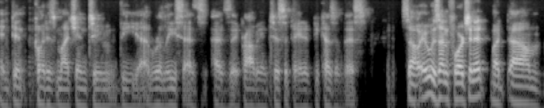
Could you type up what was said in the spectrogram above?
and didn't put as much into the uh, release as as they probably anticipated because of this. So it was unfortunate, but um,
